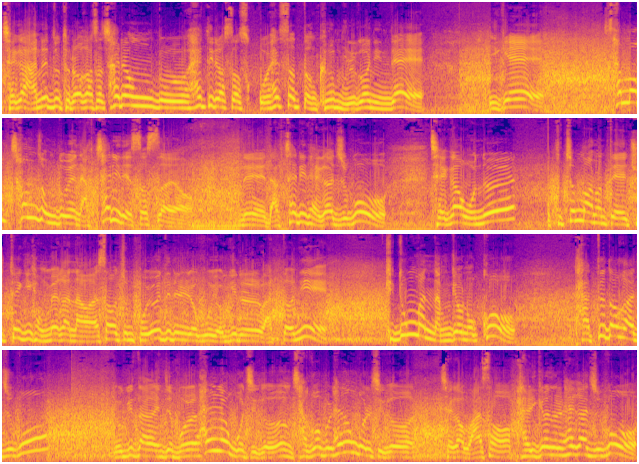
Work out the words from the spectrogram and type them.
제가 안에도 들어가서 촬영도 해드렸었고 했었던 그 물건인데 이게 3억 천 정도에 낙찰이 됐었어요. 네, 낙찰이 돼가지고 제가 오늘 9천만 원대 주택이 경매가 나와서 좀 보여드리려고 여기를 왔더니 기둥만 남겨놓고 다 뜯어가지고 여기다가 이제 뭘 하려고 지금 작업을 해놓은 걸 지금 제가 와서 발견을 해가지고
